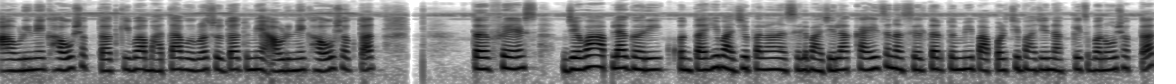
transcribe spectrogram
आवडीने खाऊ शकतात किंवा भाताबरोबरसुद्धा तुम्ही आवडीने खाऊ शकतात. तर फ्रेंड्स जेव्हा आपल्या घरी कोणताही भाजीपाला नसेल भाजीला काहीच नसेल तर तुम्ही पापडची भाजी नक्कीच बनवू शकतात.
